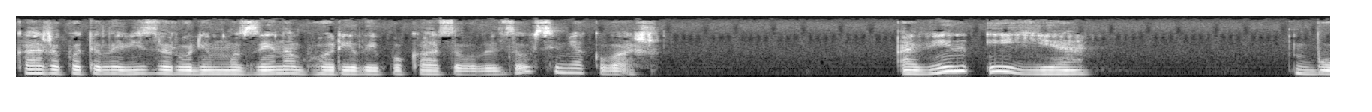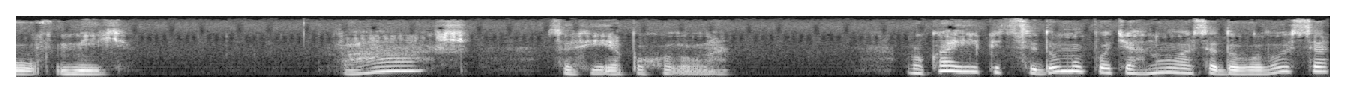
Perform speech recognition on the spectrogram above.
Каже, по телевізору лімузин обгорілий показували зовсім як ваш. А він і є, був мій. Ваш? Софія похолола. Рука її підсвідомо потягнулася до волосся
